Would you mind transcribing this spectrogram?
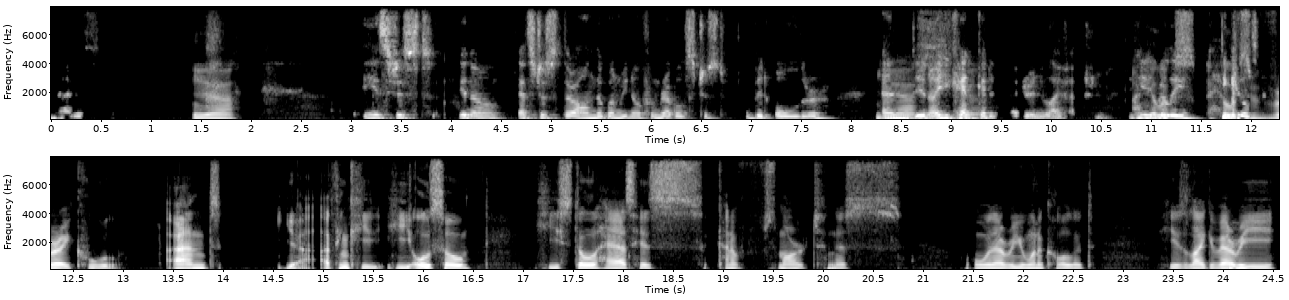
than that. It's, Yeah. he's just you know it's just Thrawn, the one we know from Rebels, just a bit older, and you know you can't Yeah. get it better in live action. And He he really looks he he looks it. very cool. And yeah, I think he he also he still has his kind of smartness or whatever you want to call it. He's like very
